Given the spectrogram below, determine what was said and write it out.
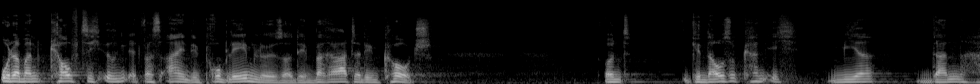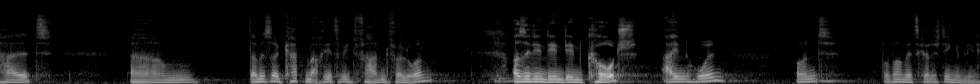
Oder man kauft sich irgendetwas ein, den Problemlöser, den Berater, den Coach. Und genauso kann ich mir dann halt, ähm, da müssen wir einen Cut machen, jetzt habe ich den Faden verloren. Also den, den, den Coach einholen und wo waren wir jetzt gerade stehen geblieben?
